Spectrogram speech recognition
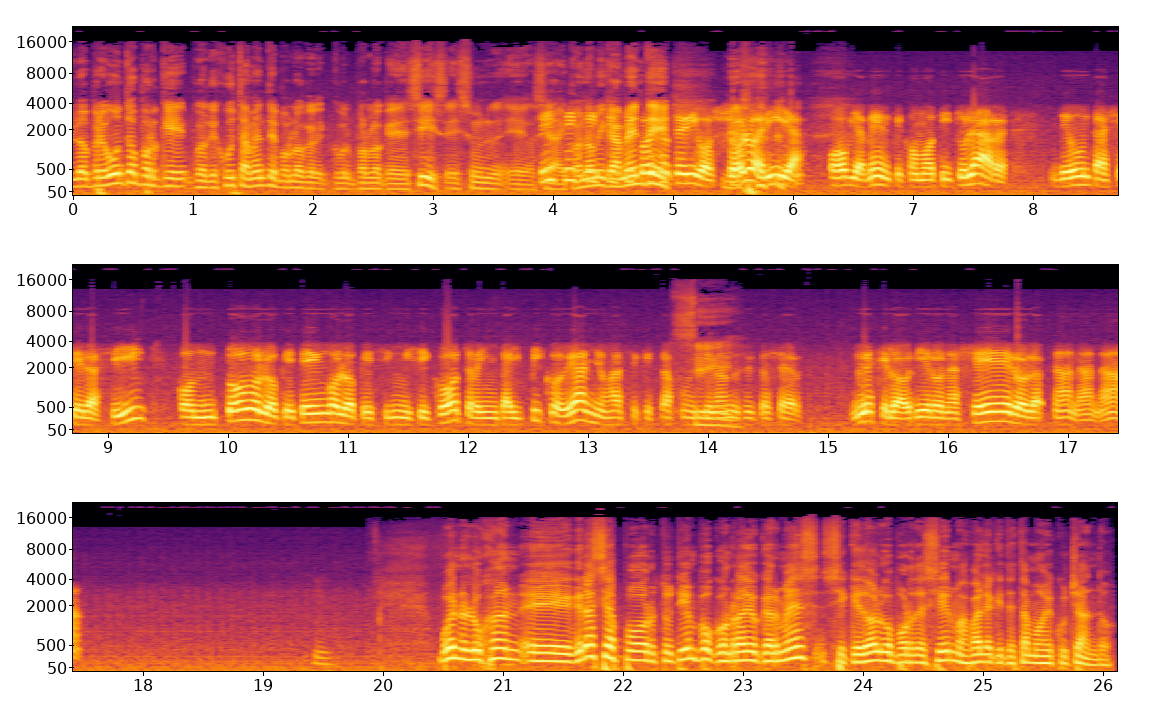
lo, pregunto porque porque justamente por lo que por lo que decís, es un eh, o sea, económicamente por eso te digo, yo lo haría, obviamente, como titular de un taller así, con todo lo que tengo, lo que significó, treinta y pico de años hace que está funcionando ese taller. No es que lo abrieron ayer o... La... No, no, no. Bueno, Luján, eh, gracias por tu tiempo con Radio Kermés. Si quedó algo por decir, más vale que te estamos escuchando.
